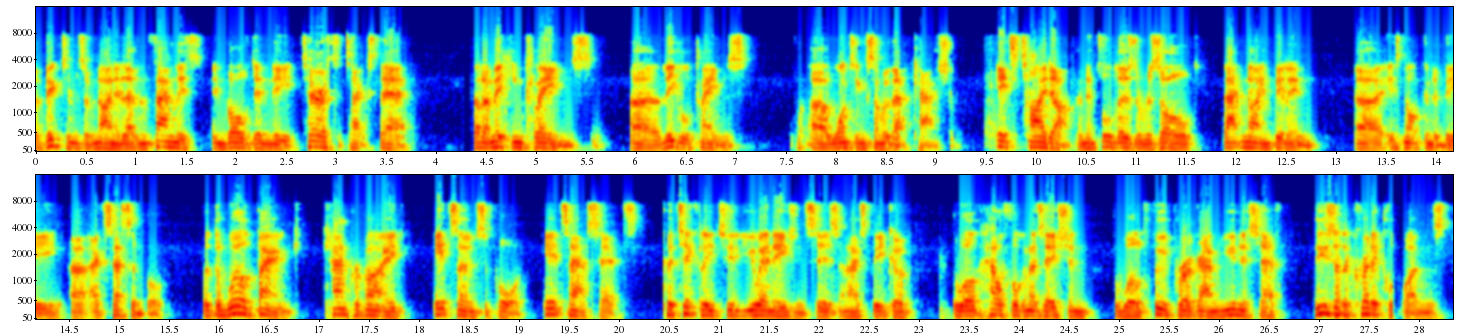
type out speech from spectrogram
victims of 9 11, families involved in the terrorist attacks there that are making claims, uh, legal claims, uh, wanting some of that cash. It's tied up, and until those are resolved, that 9 billion uh, is not going to be uh, accessible. But the World Bank can provide its own support, its assets, particularly to UN agencies, and I speak of the World Health Organization, the World Food Programme, UNICEF. These are the critical ones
